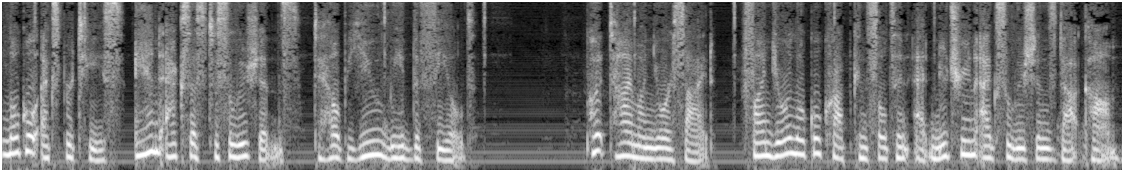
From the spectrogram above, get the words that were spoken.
local expertise, and access to solutions to help you lead the field. Put time on your side. Find your local crop consultant at nutrienagsolutions.com.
